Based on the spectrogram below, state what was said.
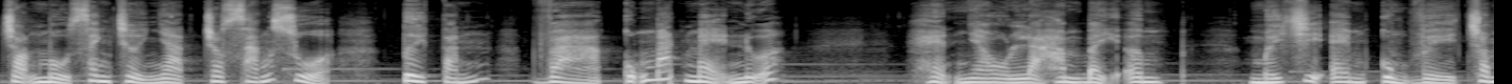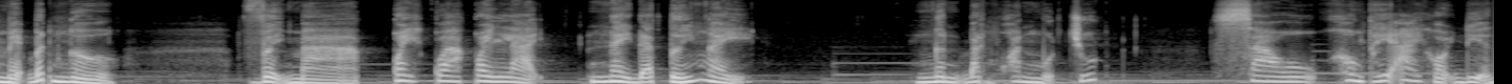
chọn màu xanh trời nhạt cho sáng sủa, tươi tắn và cũng mát mẻ nữa. Hẹn nhau là hăm bảy âm, mấy chị em cùng về cho mẹ bất ngờ. Vậy mà quay qua quay lại, nay đã tới ngày. Ngân băn khoăn một chút. Sao không thấy ai gọi điện?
